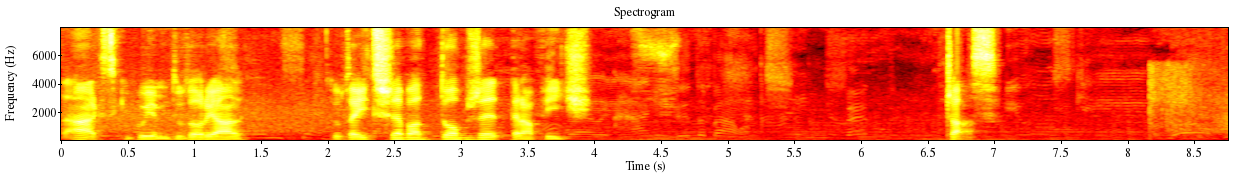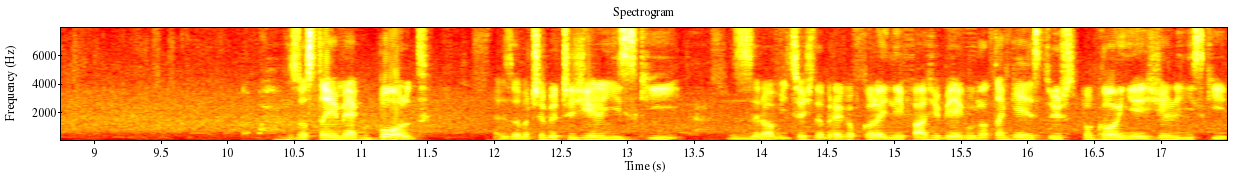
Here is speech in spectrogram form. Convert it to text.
Tak, skipujemy tutorial. Tutaj trzeba dobrze trafić czas. Zostajemy jak Bolt. Zobaczymy, czy Zieliński zrobi coś dobrego w kolejnej fazie biegu. No tak jest, tu już spokojnie. Zieliński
